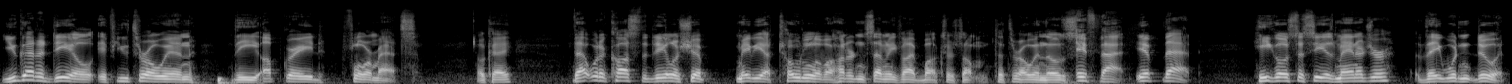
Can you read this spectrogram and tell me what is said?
"You got a deal if you throw in the upgrade floor mats, okay? That would have cost the dealership maybe a total of 175 bucks or something to throw in those, If that. if that." He goes to see his manager. They wouldn't do it.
